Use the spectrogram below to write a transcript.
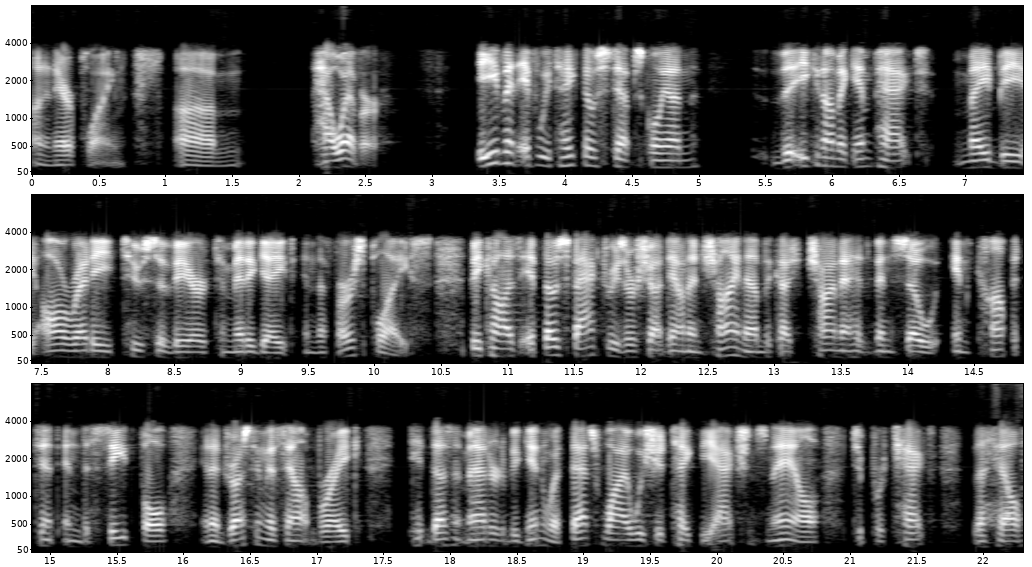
on an airplane. Um, however, even if we take those steps, Glenn, the economic impact may be already too severe to mitigate in the first place. Because if those factories are shut down in China because China has been so incompetent and deceitful in addressing this outbreak, it doesn't matter to begin with. That's why we should take the actions now to protect the health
